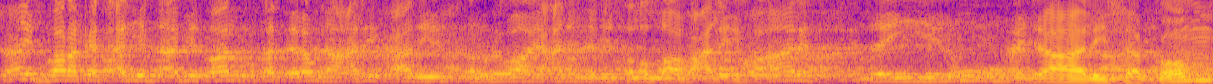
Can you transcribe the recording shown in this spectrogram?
شايف بركة علي بن أبي طالب وقد تلونا عليك هذه الرواية عن النبي صلى الله عليه وآله. زينوا مجالسكم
